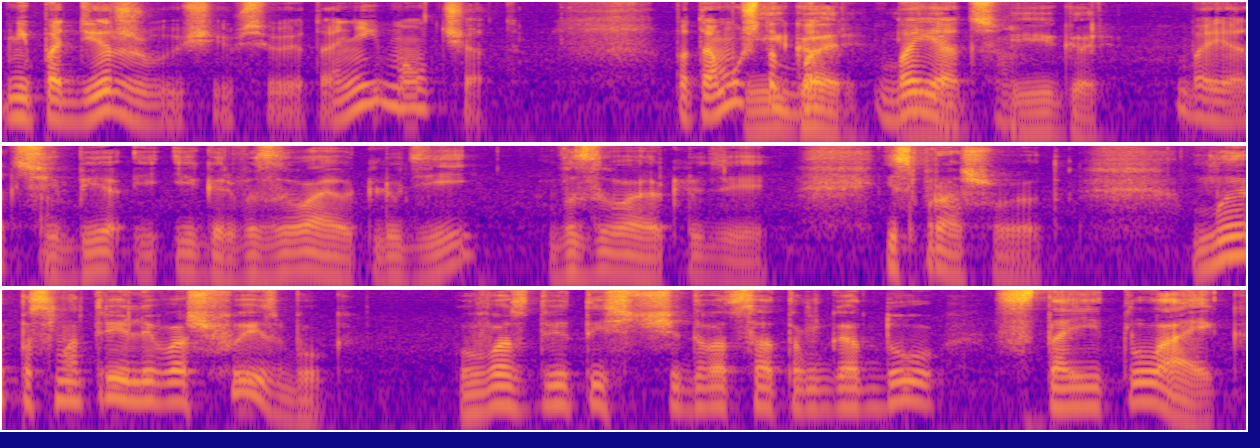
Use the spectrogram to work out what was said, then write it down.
не поддерживающие все это, они молчат. Потому что Игорь, боятся. Игорь, боятся. Тебе и Игорь вызывают людей, вызывают людей и спрашивают, мы посмотрели ваш Facebook, у вас в 2020 году стоит лайк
